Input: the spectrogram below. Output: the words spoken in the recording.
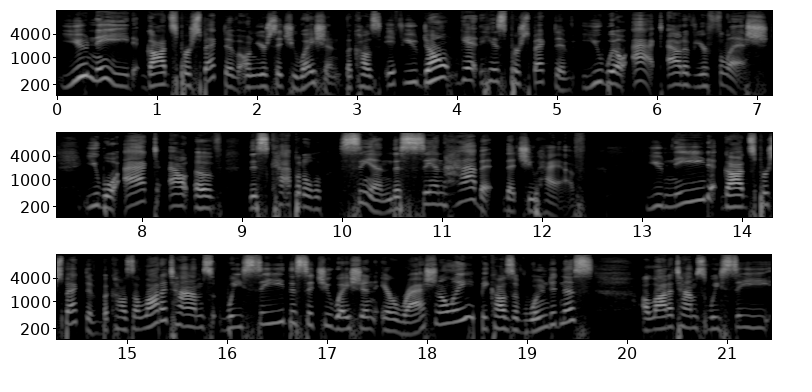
you need God's perspective on your situation because if you don't get His perspective, you will act out of your flesh. You will act out of this capital sin, this sin habit that you have. You need God's perspective because a lot of times we see the situation irrationally because of woundedness. A lot of times we see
